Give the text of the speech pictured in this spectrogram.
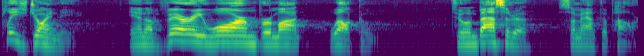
Please join me in a very warm Vermont welcome to Ambassador Samantha Power.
